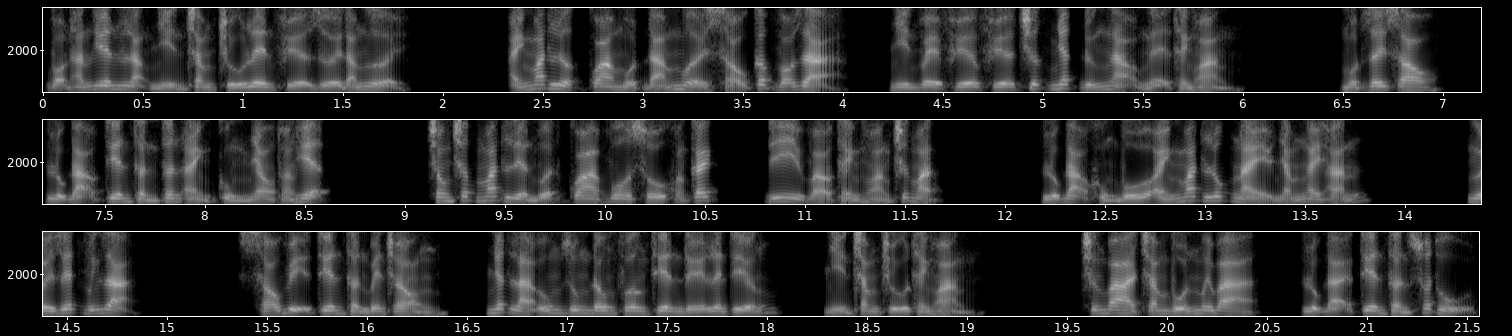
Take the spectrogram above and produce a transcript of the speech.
Bọn hắn yên lặng nhìn chăm chú lên phía dưới đám người. Ánh mắt lược qua một đám mười sáu cấp võ giả, nhìn về phía phía trước nhất đứng ngạo nghệ thánh hoàng. Một giây sau, lục đạo tiên thần thân ảnh cùng nhau thoáng hiện. Trong chớp mắt liền vượt qua vô số khoảng cách, đi vào thánh hoàng trước mặt lục đạo khủng bố ánh mắt lúc này nhắm ngay hắn. Người giết vĩnh dạ. Sáu vị tiên thần bên trong, nhất là ung dung đông phương thiên đế lên tiếng, nhìn chăm chú thánh hoàng. Chương ba trăm bốn mươi ba, lục đại tiên thần xuất thủ,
